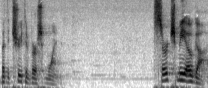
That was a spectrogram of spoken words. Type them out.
but the truth of verse 1. Search me, O God,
